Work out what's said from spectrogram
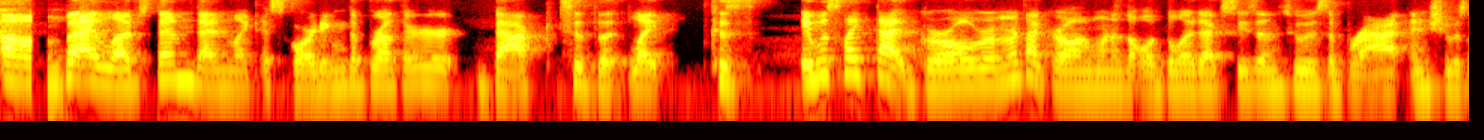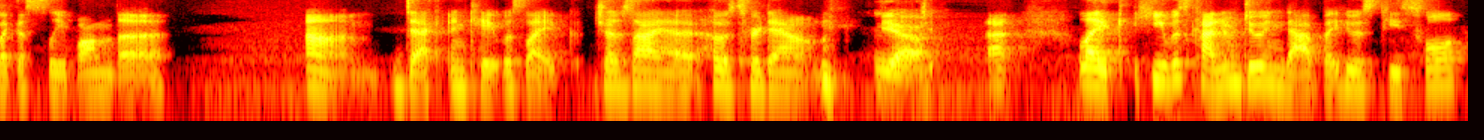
Um, but I loved them then, like escorting the brother back to the like, because it was like that girl. Remember that girl in one of the old Below Deck seasons who was a brat and she was like asleep on the um deck, and Kate was like, Josiah, hose her down. yeah. that like he was kind of doing that, but he was peaceful.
